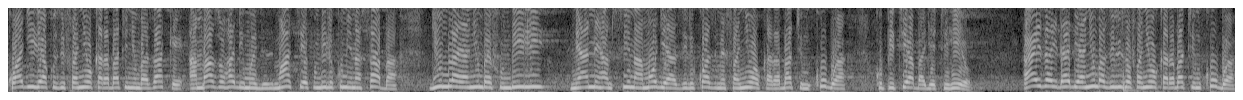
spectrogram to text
kwa ajili ya kuzifanyia ukarabati nyumba zake ambazo hadi mwezi Machi 2017 jumla ya nyumba 2451 zilikuwa zimefanyiwa ukarabati mkubwa kupitia bajeti hiyo. Aidha, idadi ya nyumba zilizofanyiwa ukarabati mkubwa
